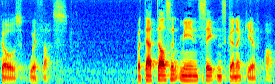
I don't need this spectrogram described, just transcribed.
goes with us but that doesn't mean Satan's going to give up.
